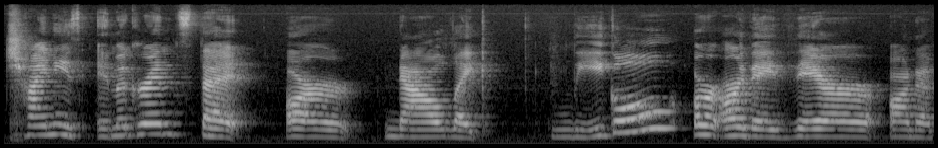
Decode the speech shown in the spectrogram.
Chinese immigrants that are now like legal, or are they there on a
